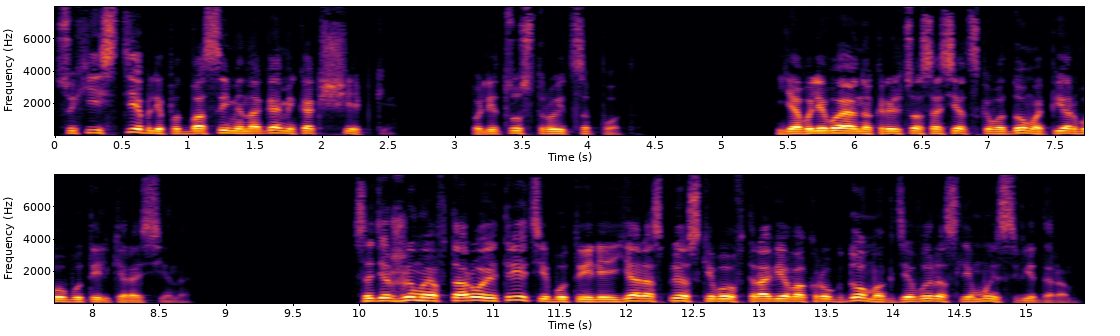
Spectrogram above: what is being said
Сухие стебли под босыми ногами, как щепки. По лицу струится пот. Я выливаю на крыльцо соседского дома первую бутыль керосина. Содержимое второй и третьей бутыли я расплескиваю в траве вокруг дома, где выросли мы с Видером.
